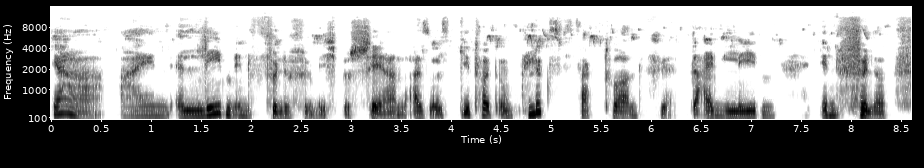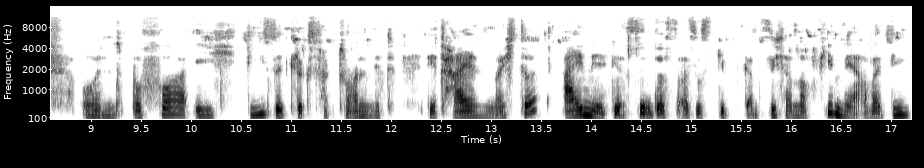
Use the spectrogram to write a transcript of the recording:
ja, ein Leben in Fülle für mich bescheren. Also es geht heute um Glücksfaktoren für dein Leben in Fülle. Und bevor ich diese Glücksfaktoren mit dir teilen möchte, einige sind es, also es gibt ganz sicher noch viel mehr, aber die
